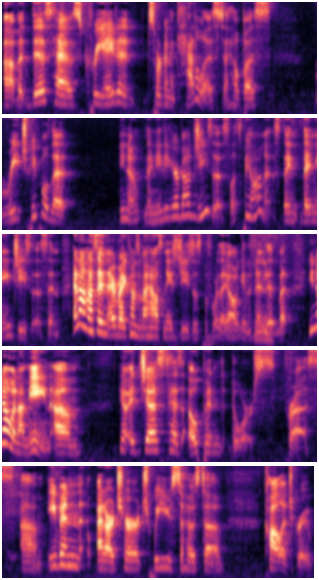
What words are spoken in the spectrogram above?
uh, but this has created sort of been a catalyst to help us reach people that you know they need to hear about Jesus. Let's be honest; they they need Jesus, and and I'm not saying that everybody comes to my house needs Jesus before they all get offended, yeah. but you know what I mean. Um, you know, it just has opened doors for us. Um, even at our church, we used to host a college group.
